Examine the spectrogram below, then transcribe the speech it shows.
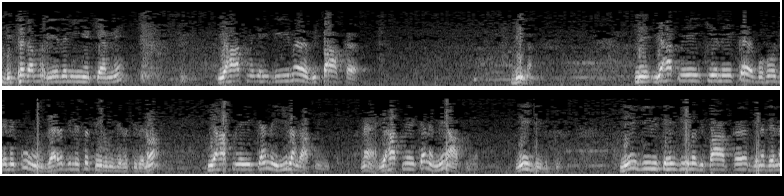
ditta dhamma වේදනීය කියන්නේ යහාත්මයෙහිදීම විපාක දීම. මේ යහාත්මයේ කියන එක බොහෝ දෙනෙකු වැරදි ලෙස තේරුම්ගෙන තිබෙනවා. යහාත්මය කියන්නේ ඊළඟ ආත්මය. නෑ යහාත්මය කියන්නේ මේ ආත්මය. මේ ජීවිතය. මේ ජීවිතයේදීම විපාක ගෙන දෙන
